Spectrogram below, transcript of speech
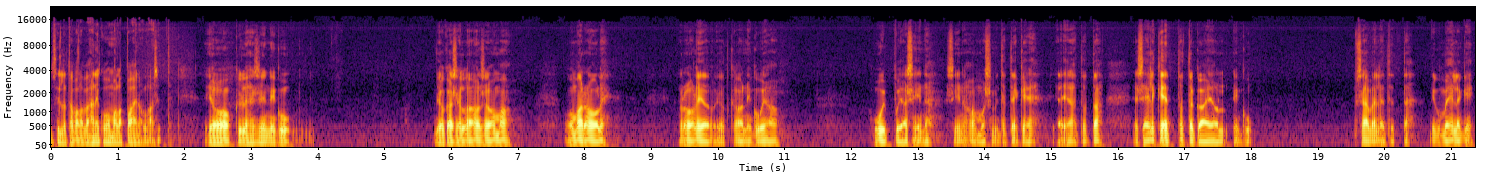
sillä tavalla vähän niin kuin omalla painollaan sitten. Joo, kyllähän siinä niin kuin jokaisella on se oma, oma rooli, rooli, jotka on niin kuin ihan – huippuja siinä, siinä hommassa, mitä tekee. Ja, ja, tota, ja selkeät totta kai on niin kuin sävelet, että niin kuin meilläkin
